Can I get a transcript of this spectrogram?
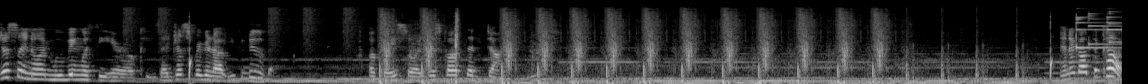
Just so I know, I'm moving with the arrow keys. I just figured out you can do that. Okay, so I just got the diamond. And I got the cup.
